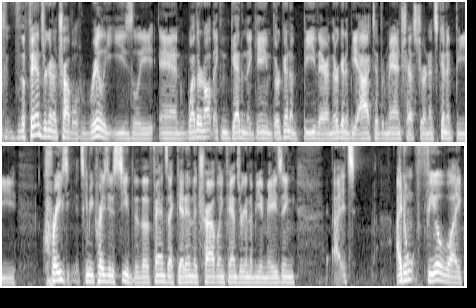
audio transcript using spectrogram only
the fans are going to travel really easily, and whether or not they can get in the game, they're going to be there and they're going to be active in Manchester, and it's going to be crazy. It's going to be crazy to see the, the fans that get in. The traveling fans are going to be amazing. Uh, it's I don't feel like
